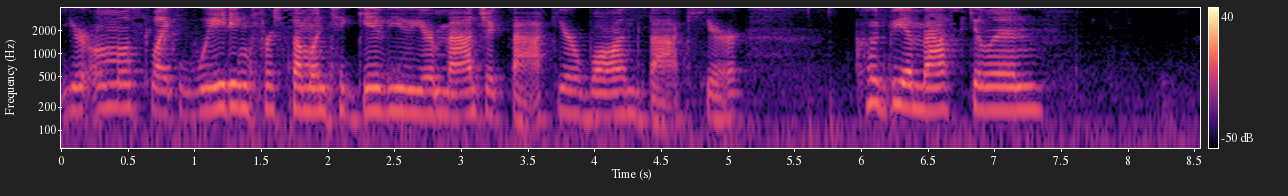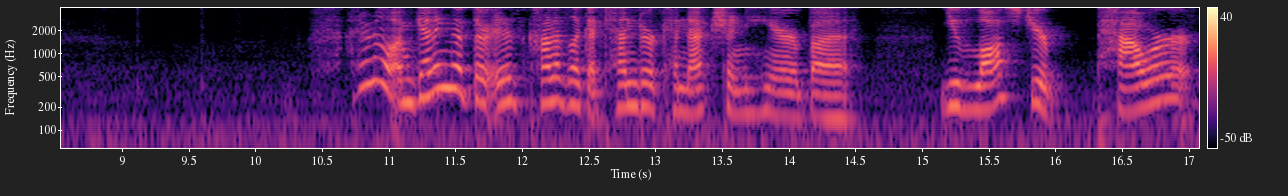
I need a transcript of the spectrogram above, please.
you're almost like waiting for someone to give you your magic back, your wand back here. Could be a masculine. I don't know. I'm getting that there is kind of like a tender connection here, but you've lost your power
